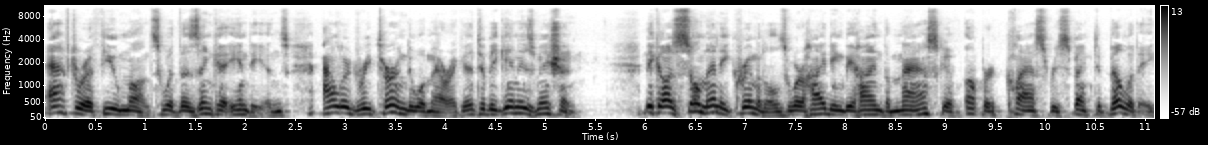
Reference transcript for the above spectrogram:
After a few months with the Xinca Indians, Allard returned to America to begin his mission. Because so many criminals were hiding behind the mask of upper class respectability,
